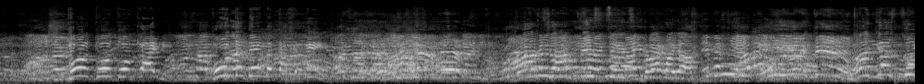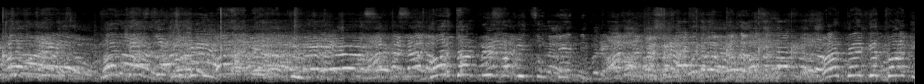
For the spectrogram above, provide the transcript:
दो दो दो कार्ड फ़ोन तो दें बता सकते Artık bir kapı tuttu. Artık bir kapı tuttu.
